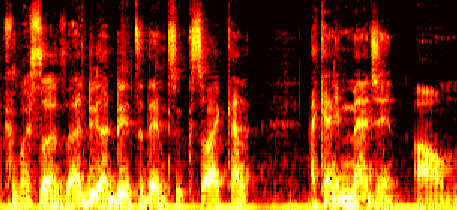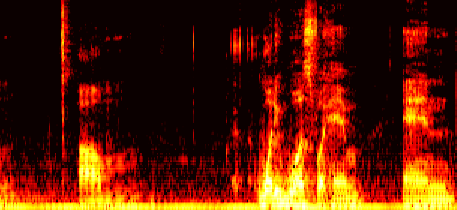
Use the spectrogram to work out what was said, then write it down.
my sons, I do I do it to them too. So I can I can imagine um, um, what it was for him and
